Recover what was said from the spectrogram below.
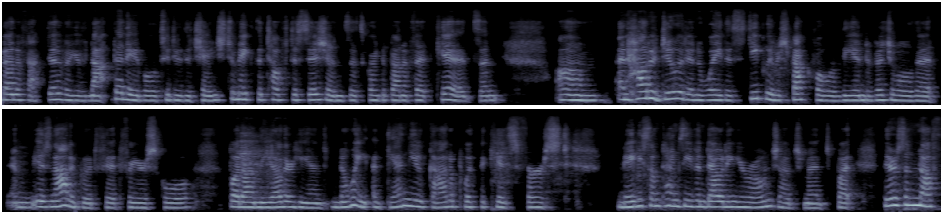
been effective or you've not been able to do the change to make the tough decisions that's going to benefit kids and um, and how to do it in a way that's deeply respectful of the individual that um, not a good fit for your school. But on the other hand knowing again you've got to put the kids first maybe sometimes even doubting your own judgment, but there's enough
